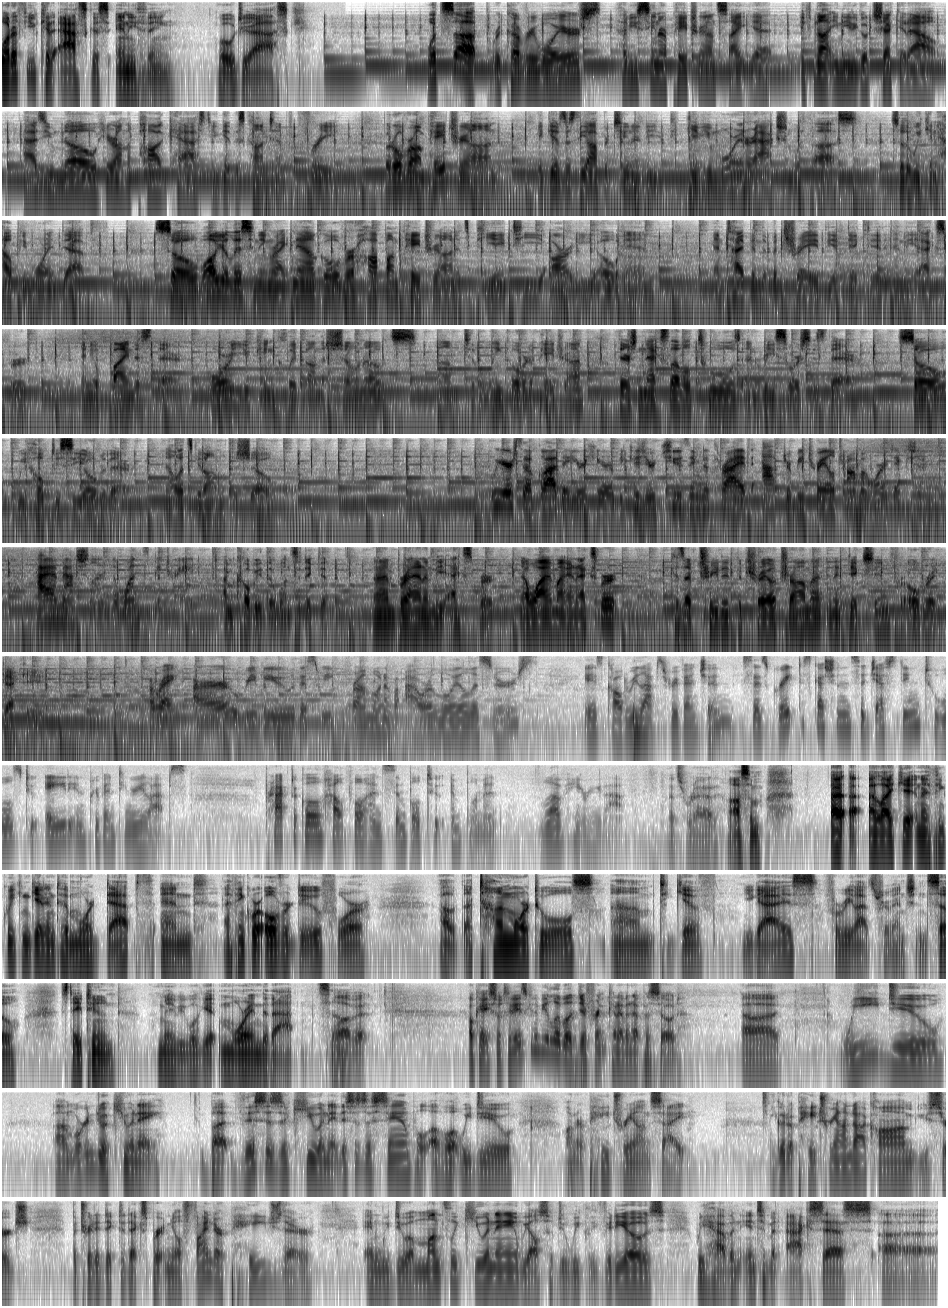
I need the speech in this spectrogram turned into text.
What if you could ask us anything? What would you ask? What's up, Recovery Warriors? Have you seen our Patreon site yet? If not, you need to go check it out. As you know, here on the podcast, you get this content for free. But over on Patreon, it gives us the opportunity to give you more interaction with us so that we can help you more in depth. So while you're listening right now, go over, hop on Patreon. It's P A T R E O N, and type in the betrayed, the addicted, and the expert, and you'll find us there. Or you can click on the show notes um, to the link over to Patreon. There's next level tools and resources there. So we hope to see you over there. Now let's get on with the show. We are so glad that you're here because you're choosing to thrive after betrayal, trauma, or addiction. Hi, I'm Ashlynn, the once betrayed. I'm Coby, the once addicted. And I'm Brannon, the expert. Now, why am I an expert? Because I've treated betrayal trauma and addiction for over a decade. All right, our review this week from one of our loyal listeners is called Relapse Prevention. It says great discussion suggesting tools to aid in preventing relapse. Practical, helpful, and simple to implement. Love hearing that. That's rad. Awesome. I, I, I like it, and I think we can get into more depth. And I think we're overdue for a, a ton more tools um, to give you guys for relapse prevention. So stay tuned. Maybe we'll get more into that. So Love it. Okay, so today's going to be a little bit different kind of an episode. Uh, we do, um, we're going to do a Q&A, but this is a Q&A. This is a sample of what we do on our Patreon site. You go to patreon.com, you search Betrayed Addicted Expert, and you'll find our page there. And we do a monthly Q&A. We also do weekly videos. We have an intimate access uh,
